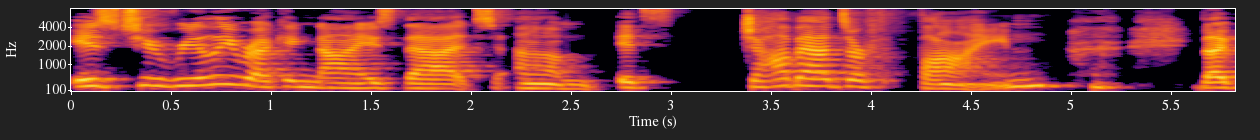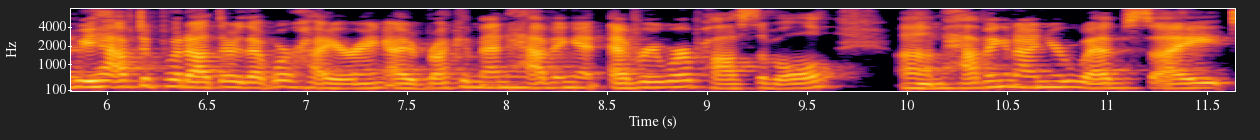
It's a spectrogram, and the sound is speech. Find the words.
is to really recognize that um, it's job ads are fine. like we have to put out there that we're hiring. I recommend having it everywhere possible, um, having it on your website.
